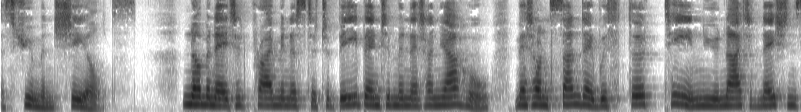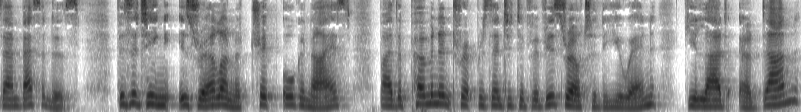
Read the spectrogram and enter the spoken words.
as human shields nominated Prime Minister to be Benjamin Netanyahu met on Sunday with 13 United Nations ambassadors visiting Israel on a trip organized by the permanent representative of Israel to the UN, Gilad Erdan,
